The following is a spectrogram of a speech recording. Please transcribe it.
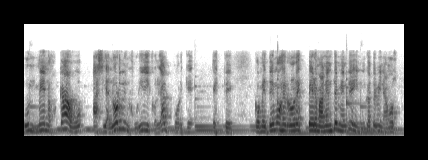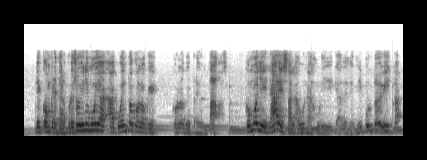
un menoscabo hacia el orden jurídico legal, porque este, cometemos errores permanentemente y nunca terminamos de concretar. Por eso viene muy a, cuento con lo, que, con lo que preguntabas. ¿Cómo llenar esa laguna jurídica? Desde mi punto de vista,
